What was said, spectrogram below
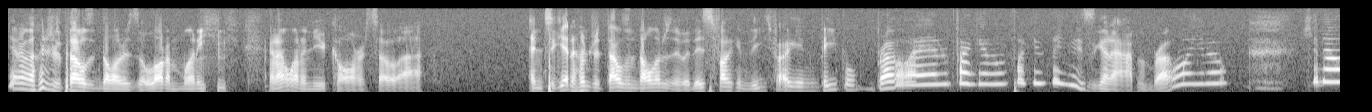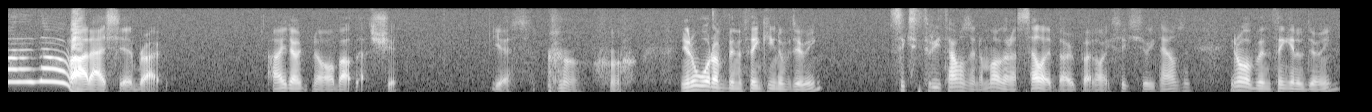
you know, $100,000 is a lot of money. and I want a new car, so, uh, And to get a hundred thousand dollars with this fucking these fucking people, bro, I don't fucking, I don't fucking think this is gonna happen, bro. You know, you know, I don't know about that shit, bro. I don't know about that shit. Yes. you know what I've been thinking of doing? Sixty-three thousand. I'm not gonna sell it though, but like sixty-three thousand. You know what I've been thinking of doing?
